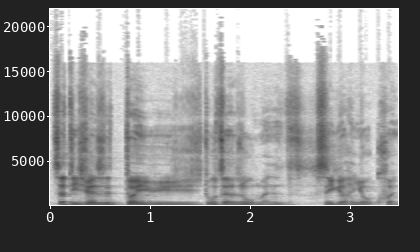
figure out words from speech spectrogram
这的确是对于读者入门是一个很有困。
